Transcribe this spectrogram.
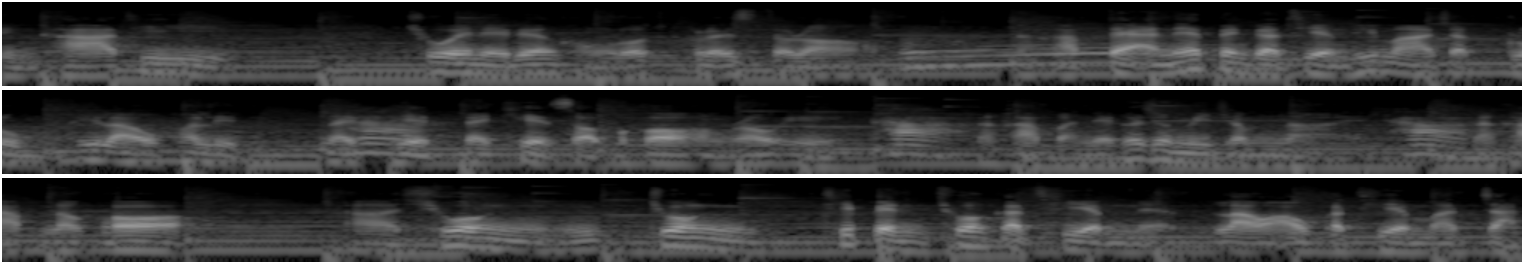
สินค้าที่ ช่วยในเรื่องของลดคอเลสเตอรอลอืมนะครับแต่อันนี้เป็นกระเทียมที่มาจากกลุ่มที่เราผลิตในค่ะเขตในเขตสปกของเราเองค่ะนะครับอันนี้ก็จะมีจำหน่ายค่ะนะครับแล้วก็เอ่อช่วงช่วงที่เป็นช่วงกระเทียมเนี่ยเราเอากระเทียมมาจัด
